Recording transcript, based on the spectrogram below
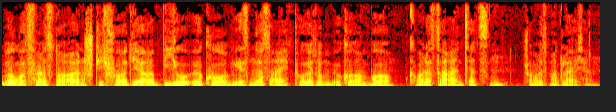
Irgendwas fällt uns noch ein. Stichwort, ja, Bio, Öko. Wie ist denn das eigentlich berührt im Ökoanbau? Kann man das da einsetzen? Schauen wir uns mal gleich an.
